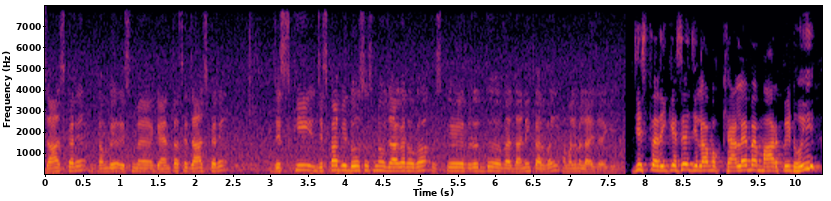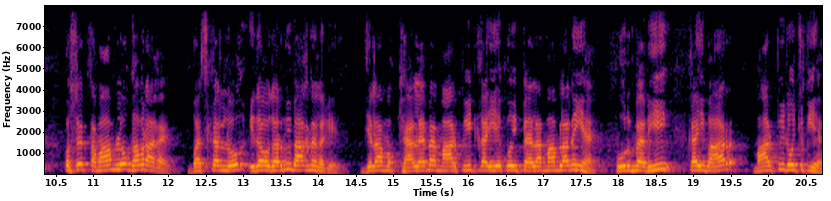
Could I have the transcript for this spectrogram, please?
जाँच करें, गंभीर, इसमें गहनता से जाँच करें। जिसकी, जिसका भी दोष उसमें उजागर होगा, उसके विरुद्ध वैधानिक कार्रवाई अमल में लाई जाएगी। जिस तरीके से जिला मुख्यालय में मारपीट हुई, उससे तमाम लोग घबरा गए। बचकर लोग इधर उधर भी भागने लगे। जिला मुख्यालय में मारपीट का ये कोई पहला मामला नहीं है। पूर्व में भी कई बार मारपीट हो चुकी है।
